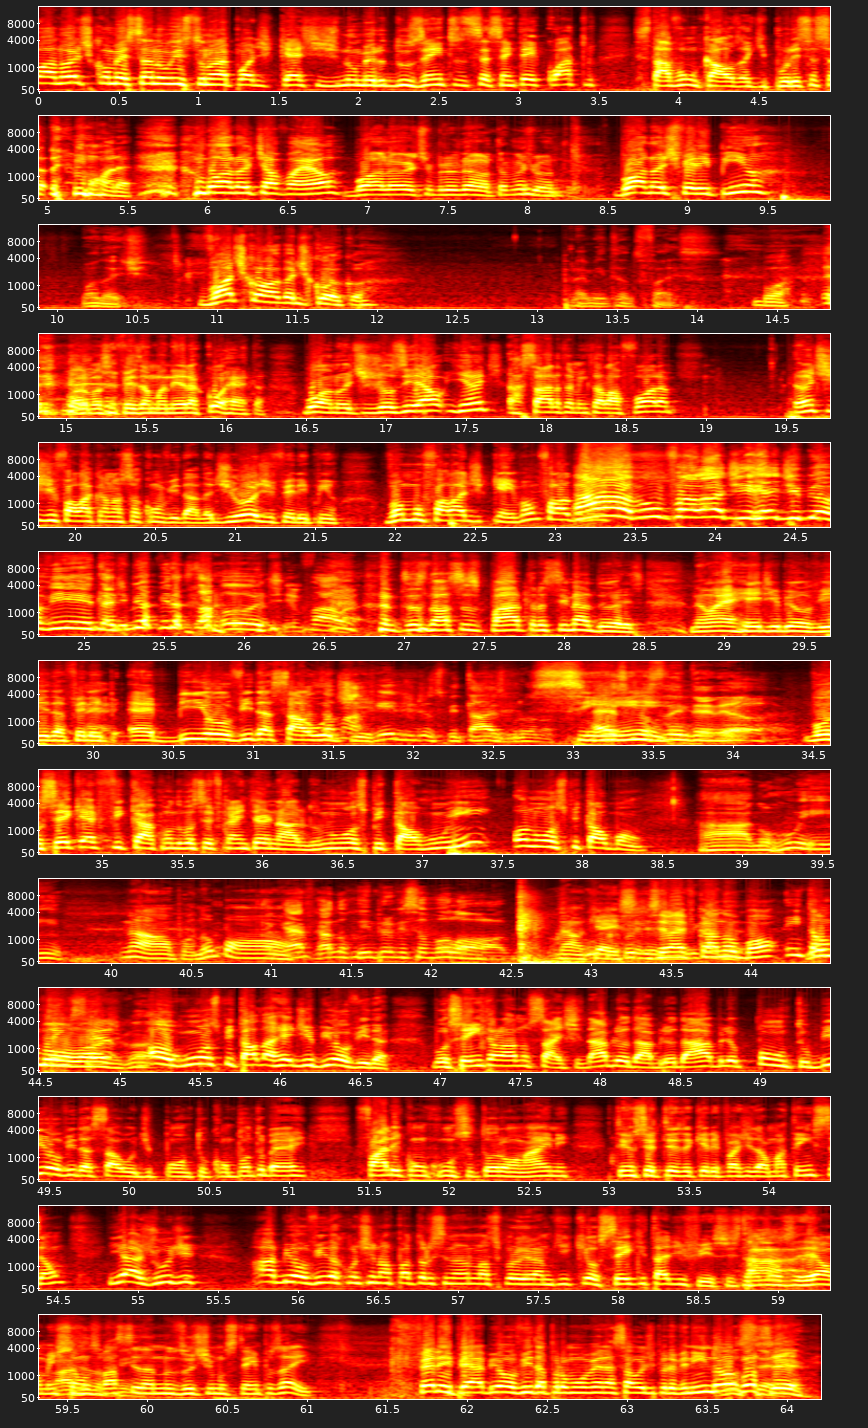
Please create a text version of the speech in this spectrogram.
Boa noite, começando o Isto Não É Podcast de número 264. Estava um caos aqui, por isso essa demora. Boa noite, Rafael. Boa noite, Brunão. Tamo junto. Boa noite, Felipinho. Boa noite. Vodka ou água de coco? Pra mim, tanto faz. Boa. Agora você fez da maneira correta. Boa noite, Josiel. E antes, a Sara também tá lá fora. Antes de falar com a nossa convidada de hoje, Felipinho, vamos falar de quem? Vamos falar do Ah, vamos falar de Rede Biovida, de Biovida Saúde. Fala. dos nossos patrocinadores. Não é Rede Biovida, Felipe, é, Biovida Mas é uma Saúde. rede de hospitais, Bruno. Sim. É isso que você não entendeu. Você quer ficar, quando você ficar internado, num hospital ruim ou num hospital bom? Ah, no ruim. Não, pô, no bom. Eu quero ficar no ruim pra ver se eu vou logo. Não, que é isso. Você vai ficar no bom, então No tem bom, que ser lógico, né? algum hospital da rede Biovida. Você entra lá no site www.biovidasaude.com.br, fale com o consultor online, tenho certeza que ele vai te dar uma atenção e ajude a Biovida a continuar patrocinando nosso programa aqui, que eu sei que tá difícil. Estamos Tá, realmente estamos no fim. nos últimos tempos aí. Felipe, é a Biovida promovendo a saúde e prevenindo? Você.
